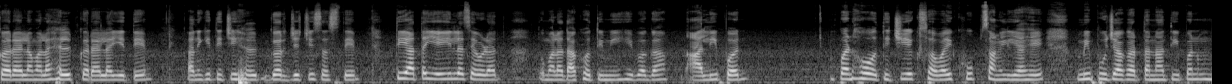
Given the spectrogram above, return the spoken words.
करायला मला हेल्प करायला येते. कारण की तिची हेल्प गरजेचीच असते. ती आता येईलच एवढ्यात. तुम्हाला दाखवते मी. ही बघा आली पण. पण हो तिची एक सवय खूप चांगली आहे. मी पूजा करताना ती पण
